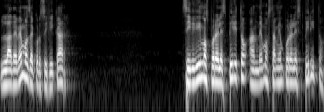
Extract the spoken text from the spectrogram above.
La debemos de crucificar. Si vivimos por el Espíritu, andemos también por el Espíritu.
